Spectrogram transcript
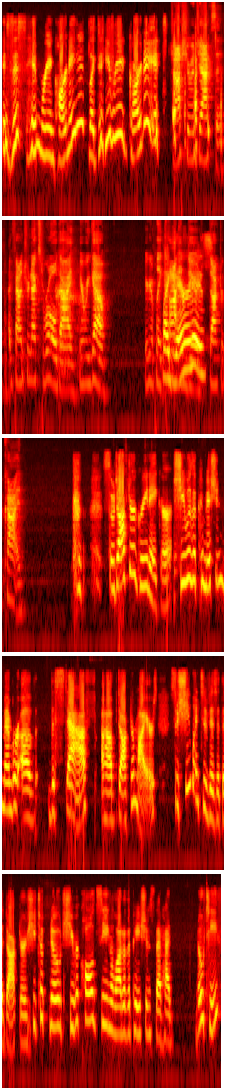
is this him reincarnated? Like did he reincarnate? Joshua Jackson, I found your next role, guy. Here we go. You're gonna play Like, Cotton, there it dude. is. Dr. Cotton. So Dr. Greenacre, she was a commissioned member of the staff of Dr. Myers. So she went to visit the doctor and she took notes. She recalled seeing a lot of the patients that had no teeth.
